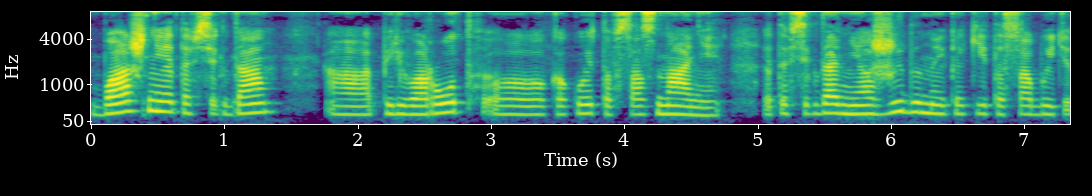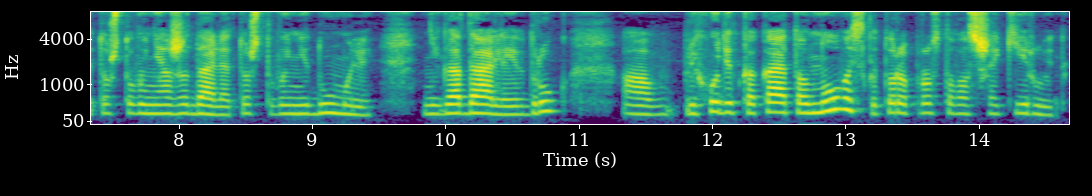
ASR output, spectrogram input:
Башня это всегда а, переворот э, какой-то в сознании. Это всегда неожиданные какие-то события, то, что вы не ожидали, то, что вы не думали, не гадали, и вдруг а, приходит какая-то новость, которая просто вас шокирует.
